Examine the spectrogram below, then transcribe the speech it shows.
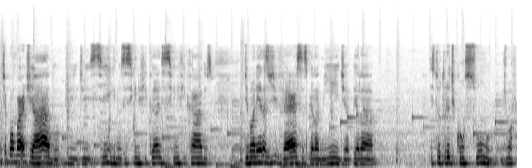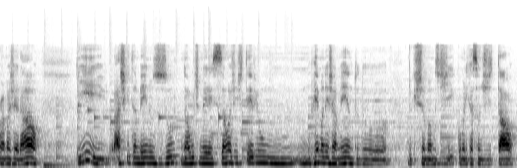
a gente é bombardeado de, signos e significantes significados de maneiras diversas pela mídia, pela estrutura de consumo de uma forma geral. E acho que também nos, na última eleição a gente teve um, um remanejamento do, do que chamamos de comunicação digital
